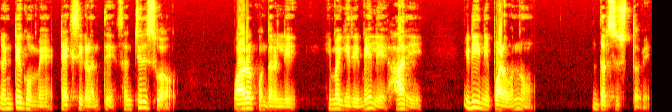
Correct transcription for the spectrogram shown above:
ಗಂಟೆಗೊಮ್ಮೆ ಟ್ಯಾಕ್ಸಿಗಳಂತೆ ಸಂಚರಿಸುವ ವಾರಕ್ಕೊಂದರಲ್ಲಿ ಹಿಮಗಿರಿ ಮೇಲೆ ಹಾರಿ ಇಡೀ ನೇಪಾಳವನ್ನು ದರ್ಶಿಸುತ್ತವೆ.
